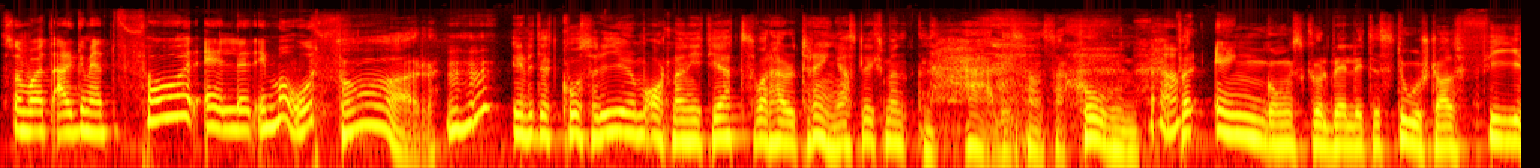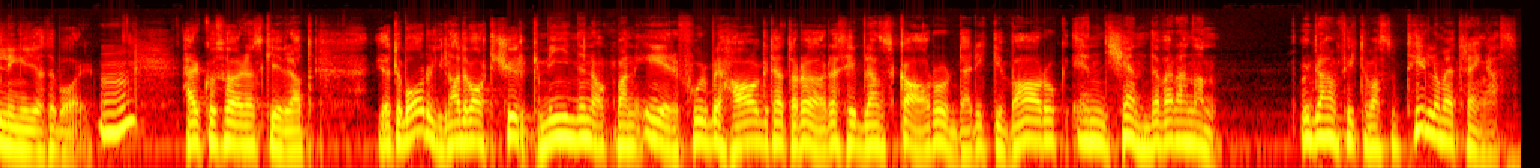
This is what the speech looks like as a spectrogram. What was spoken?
Som var ett argument för eller emot? För! Mm -hmm. Enligt ett kåseri om 1891 så var det här att trängas liksom en, en härlig sensation. Ja. För en gång skulle bli lite storstadsfeeling i Göteborg. Mm. Herr kåsören skriver att Göteborg hade varit kyrkminen och man erfor behaget att röra sig bland skaror där icke var och en kände varannan. Och ibland fick de alltså till och med trängas.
